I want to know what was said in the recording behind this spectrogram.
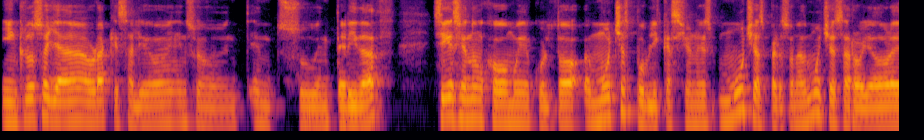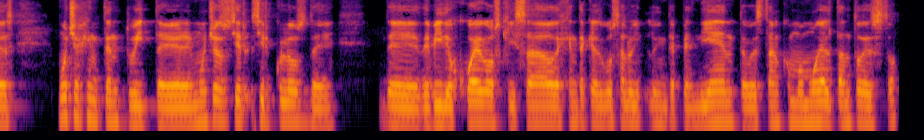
Incluso ya ahora que salió en su, en su enteridad, sigue siendo un juego muy de culto. Muchas publicaciones, muchas personas, muchos desarrolladores, mucha gente en Twitter, en muchos círculos de, de, videojuegos quizá, o de gente que les gusta lo, independiente, o están como muy al tanto de esto.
